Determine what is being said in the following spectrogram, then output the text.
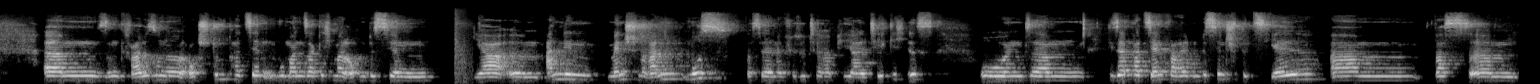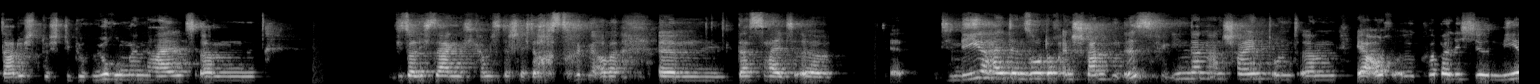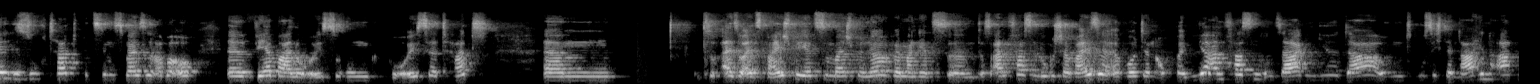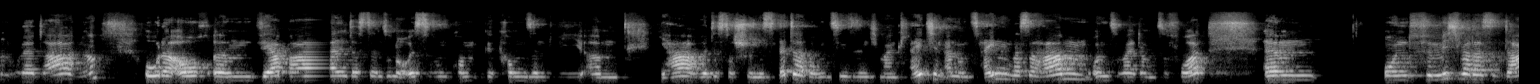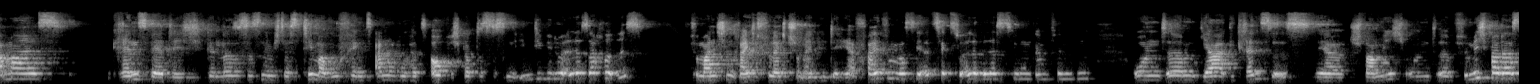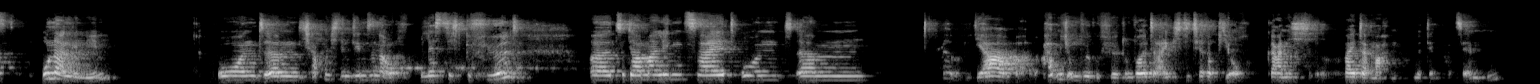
ähm, sind gerade so eine auch Stimmpatienten, wo man, sag ich mal, auch ein bisschen ja, ähm, an den Menschen ran muss, was ja in der Physiotherapie alltäglich ist und ähm, dieser Patient war halt ein bisschen speziell, ähm, was ähm, dadurch durch die Berührungen halt, ähm, wie soll ich sagen, ich kann mich da schlecht ausdrücken, aber ähm, dass halt äh, die Nähe halt dann so doch entstanden ist, für ihn dann anscheinend und ähm, er auch äh, körperliche Nähe gesucht hat, beziehungsweise aber auch äh, verbale Äußerungen geäußert hat. Ähm, also als Beispiel jetzt zum Beispiel, ne, wenn man jetzt äh, das anfassen, logischerweise, er wollte dann auch bei mir anfassen und sagen, hier, da und muss ich denn dahin atmen oder da, ne? Oder auch ähm, verbal, dass dann so eine Äußerung komm, gekommen sind wie, ähm, ja, heute ist doch schönes Wetter, warum ziehen Sie nicht mal ein Kleidchen an und zeigen, was Sie haben und so weiter und so fort. Ähm, und für mich war das damals grenzwertig. Genau, das ist nämlich das Thema. Wo fängt es an und wo hört es auf? Ich glaube, dass das eine individuelle Sache ist. Für manchen reicht vielleicht schon ein Hinterherpfeifen, was sie als sexuelle Belästigung empfinden. Und ähm, ja, die Grenze ist sehr schwammig. Und äh, für mich war das unangenehm. Und ähm, ich habe mich in dem Sinne auch belästigt gefühlt äh, zur damaligen Zeit. Und ähm, ja, habe mich unwohl gefühlt und wollte eigentlich die Therapie auch gar nicht weitermachen mit dem Patienten.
